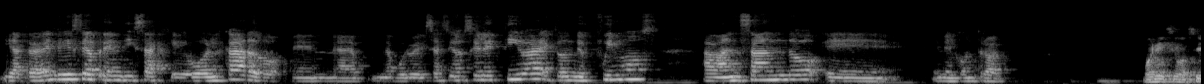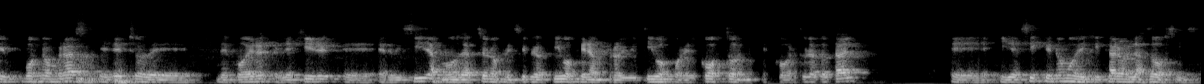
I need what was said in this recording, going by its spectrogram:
Y a través de ese aprendizaje volcado en la, pulverización selectiva es donde fuimos avanzando eh, en el control. Buenísimo, sí. Vos nombrás el hecho de, poder elegir eh, herbicidas, modos de acción o principios activos que eran prohibitivos por el costo en cobertura total eh, y decís que no modificaron las dosis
